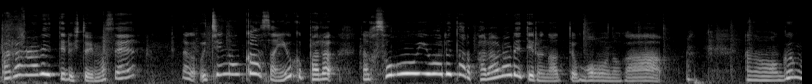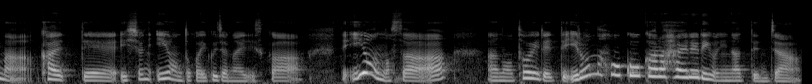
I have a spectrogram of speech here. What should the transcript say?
パラられてる人いません？なんかうちのお母さんよくパラなんかそう言われたらパラられてるなって思うのがあの群馬帰って一緒にイオンとか行くじゃないですか。でイオンのさあのトイレっていろんな方向から入れるようになってんじゃん。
